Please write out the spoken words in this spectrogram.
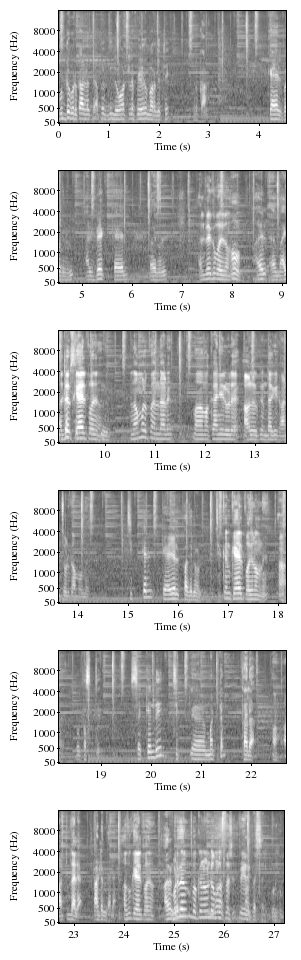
ഫുഡ് കൊടുക്കാനുള്ളത് അപ്പോൾ ഇതിന്റെ ഹോട്ടലിന്റെ പേരും പറഞ്ഞിട്ട് കൊടുക്കാം. കെ എൽ പതിനൊന്ന് അൽബേക്ക് കെ എൽ പതിനൊന്ന്. അൽബേക്ക് പതിനൊന്ന്. നമ്മളിപ്പോൾ എന്താണ് മക്കാനിയിലൂടെ ആളുകൾക്ക് ഉണ്ടാക്കി കാണിച്ചു കൊടുക്കാൻ പോകുന്നത്? ചിക്കൻ കെ എൽ പതിനൊന്ന്. ചിക്കൻ കെ എൽ പതിനൊന്ന്. ആ. ഫസ്റ്റ് സെക്കൻഡ് മട്ടൻ തല. ആ തല. അതും കെ എൽ പതിനൊന്ന്. അതും ഇവിടുന്ന് വെക്കുന്നതുകൊണ്ട് നമ്മൾ സ്പെഷ്യൽ പേര് സ്പെഷ്യൽ കൊടുക്കും.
